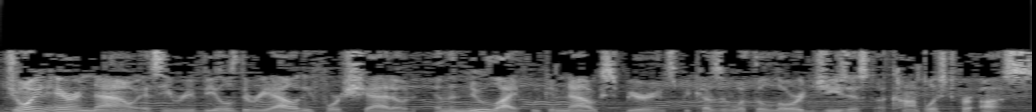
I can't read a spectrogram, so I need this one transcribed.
Join Aaron now as he reveals the reality foreshadowed and the new life we can now experience because of what the Lord Jesus accomplished for us.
